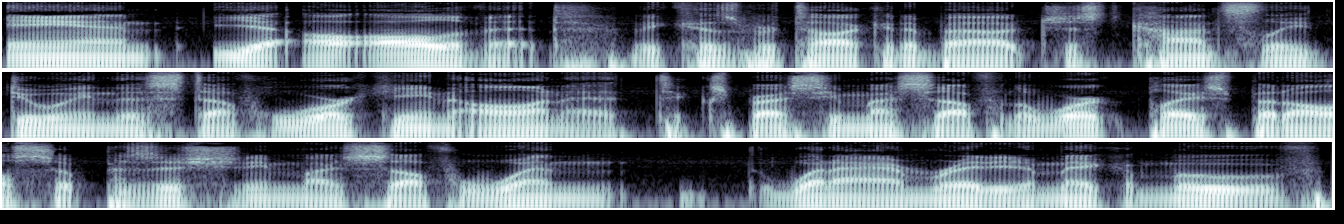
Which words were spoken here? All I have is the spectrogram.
And yeah all of it because we're talking about just constantly doing this stuff working on it expressing myself in the workplace but also positioning myself when when i am ready to make a move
